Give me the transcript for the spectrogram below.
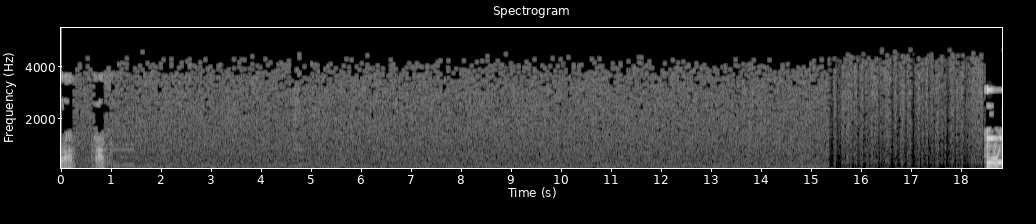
وبركاته Thank you.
